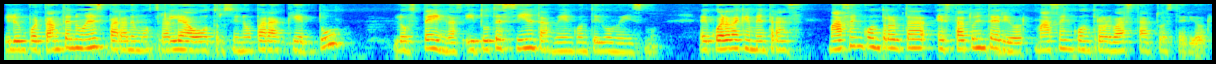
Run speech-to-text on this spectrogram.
Y lo importante no es para demostrarle a otros, sino para que tú los tengas y tú te sientas bien contigo mismo. Recuerda que mientras más en control está tu interior, más en control va a estar tu exterior.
